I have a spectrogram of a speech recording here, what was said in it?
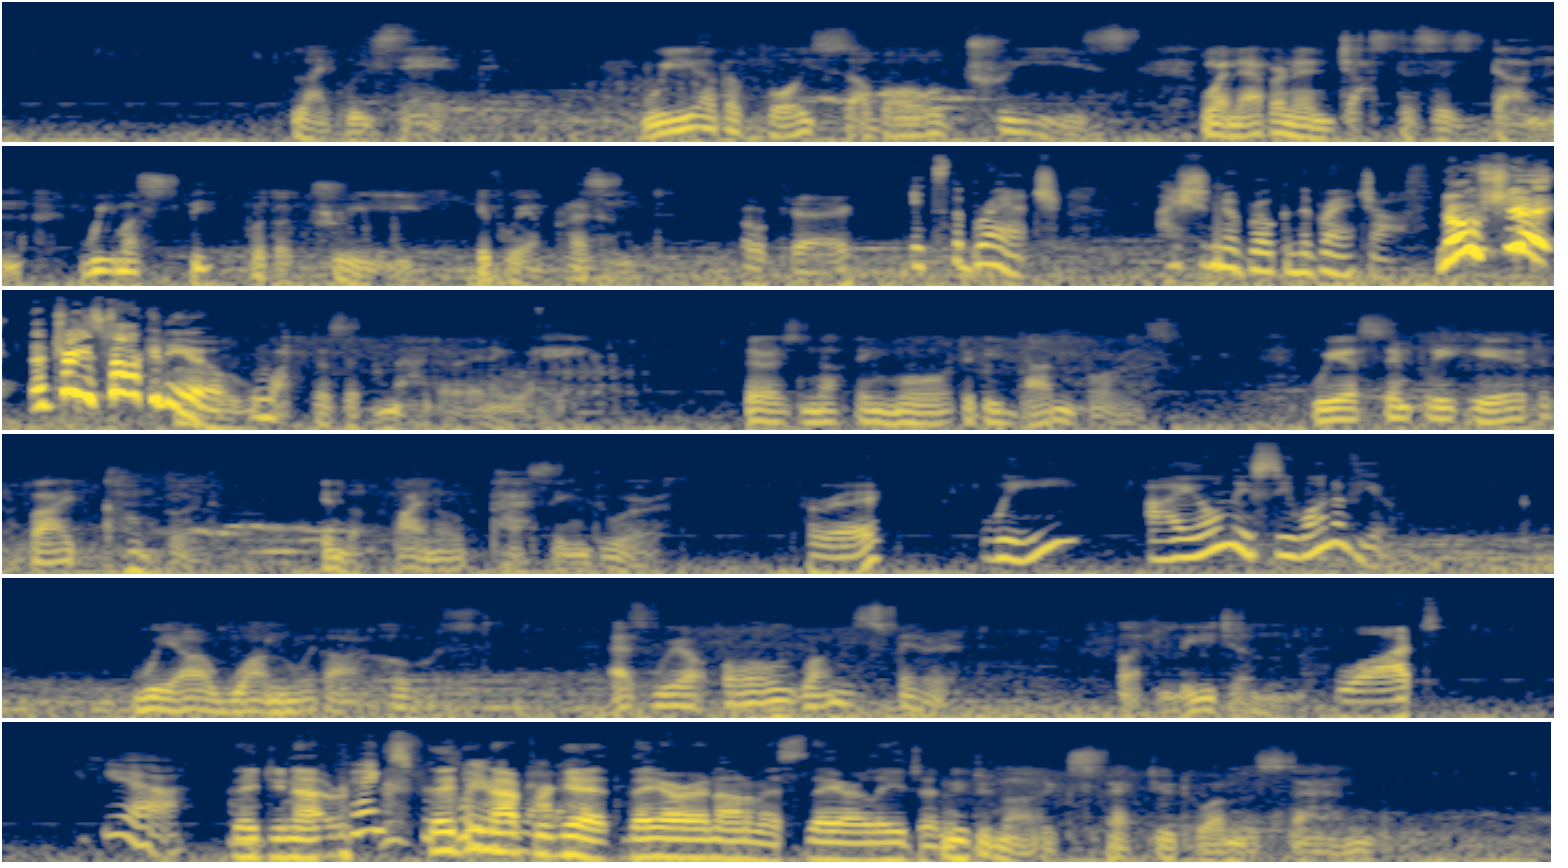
Like we said, we are the voice of all trees. Whenever an injustice is done, we must speak for the tree if we are present. Okay. It's the branch. I shouldn't have broken the branch off. No shit! The tree's talking to you! What does it matter anyway? There is nothing more to be done for us. We are simply here to provide comfort in the final passing to Earth. Hooray. We? I only see one of you. We are one with our host. As we are all one spirit, but legion. What? Yeah. They do not. Thanks for They do not that up. forget. They are anonymous. They are Legion. We do not expect you to understand.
